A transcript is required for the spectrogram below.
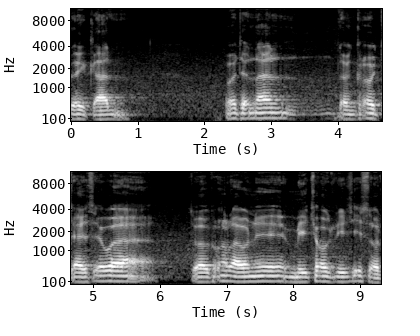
ด้วยกัน เพราะฉะนั้นต้องเข้าใจเสียว่า ตัวของเรานี่มีโชคดีที่สุด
